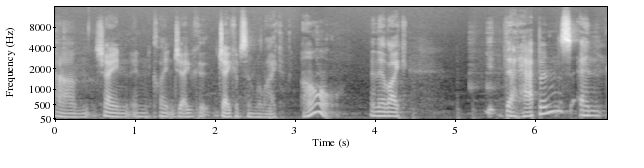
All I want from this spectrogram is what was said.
um, Shane and Clayton Jacob- Jacobson were like, "Oh," and they're like, "That happens." And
